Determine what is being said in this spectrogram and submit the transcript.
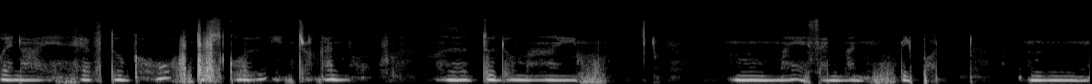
when I have to go to school in Terengganu uh, to do my mm, my assignment report. Um,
